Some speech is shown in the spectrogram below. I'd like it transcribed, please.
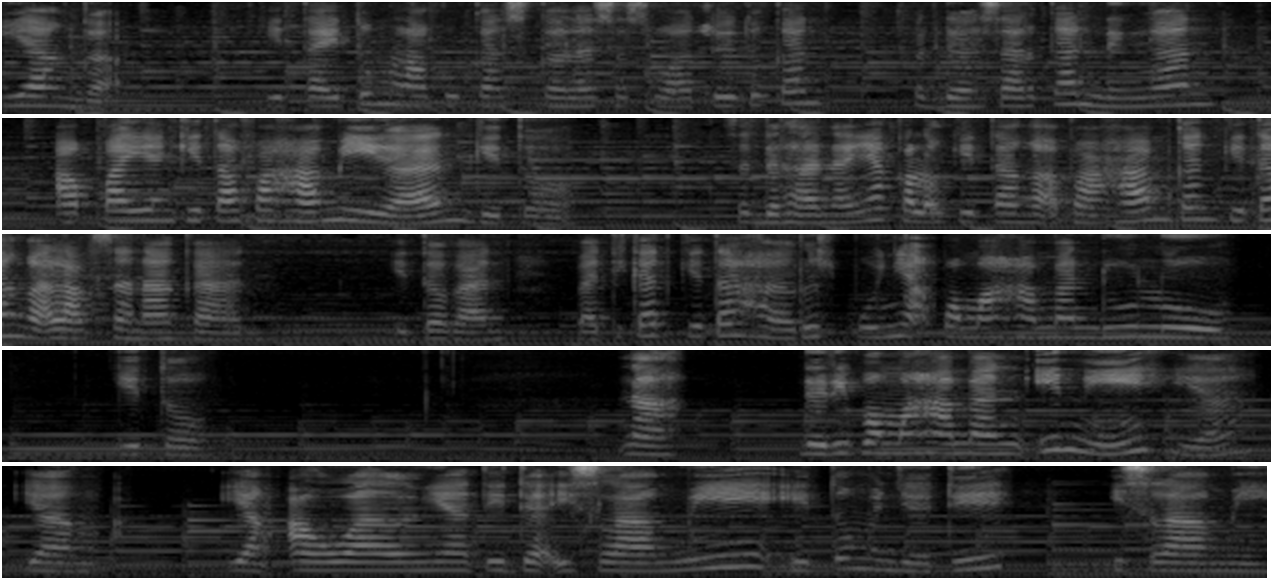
Iya enggak? Kita itu melakukan segala sesuatu itu kan berdasarkan dengan apa yang kita pahami kan gitu. Sederhananya kalau kita nggak paham kan kita nggak laksanakan gitu kan. Berarti kan kita harus punya pemahaman dulu gitu Nah, dari pemahaman ini ya yang yang awalnya tidak islami itu menjadi islami.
